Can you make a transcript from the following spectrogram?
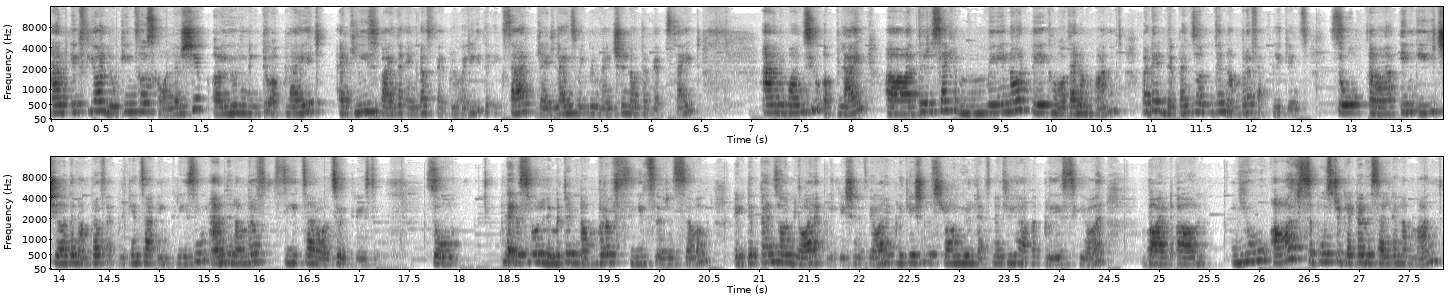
and if you are looking for scholarship uh, you will need to apply it at least by the end of February the exact deadlines will be mentioned on the website and once you apply uh, the result may not take more than a month but it depends on the number of applicants so uh, in each year the number of applicants are increasing and the number of seats are also increasing so there is no limited number of seats reserved. It depends on your application. If your application is strong, you'll definitely have a place here. But um, you are supposed to get a result in a month.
